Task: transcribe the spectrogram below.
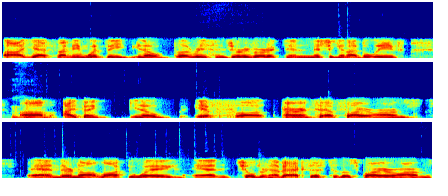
Uh, yes, I mean with the you know the recent jury verdict in Michigan, I believe. Mm-hmm. Um, I think you know if uh, parents have firearms and they're not locked away, and children have access to those firearms,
